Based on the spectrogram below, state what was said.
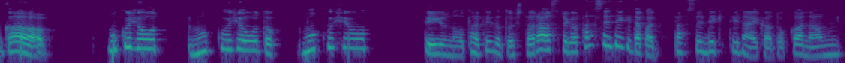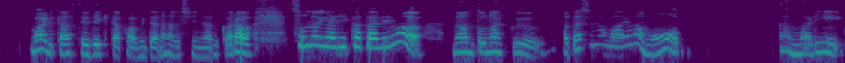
が、目標、目標と、目標っていうのを立てたとしたら、それが達成できたか、達成できてないかとか、何回り達成できたかみたいな話になるから、そのやり方では、なんとなく、私の場合はもう、あんまり、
